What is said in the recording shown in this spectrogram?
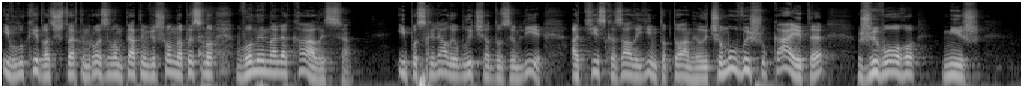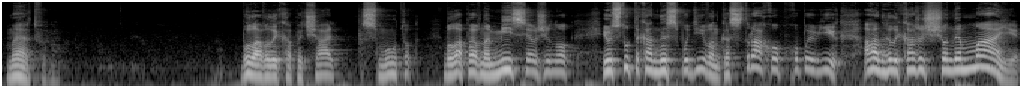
І в Луки, 24 розділом, 5 віршом написано: вони налякалися і посхиляли обличчя до землі, а ті сказали їм, тобто ангели, чому ви шукаєте живого між мертвими? Була велика печаль, смуток, була певна місія в жінок. І ось тут така несподіванка, страх обхопив їх. Ангели кажуть, що немає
